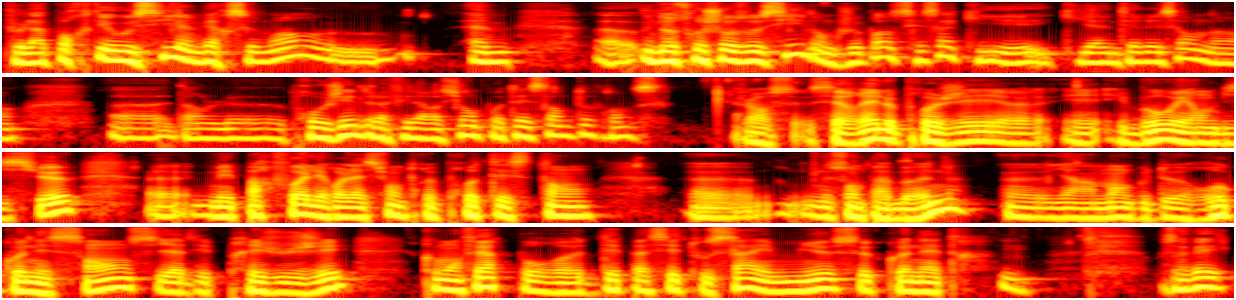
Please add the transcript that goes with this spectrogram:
peut l'apporter aussi inversement, un, une autre chose aussi. Donc je pense que c'est ça qui est, intéressant dans le projet de la Fédération protestante de France. Alors c'est vrai, le projet euh, est, est, beau et ambitieux, euh, mais parfois les relations entre protestants euh, ne sont pas bonnes. Il y a un manque de reconnaissance, il y a des préjugés. Comment faire pour dépasser tout ça et mieux se connaître? Hmm. Vous savez,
